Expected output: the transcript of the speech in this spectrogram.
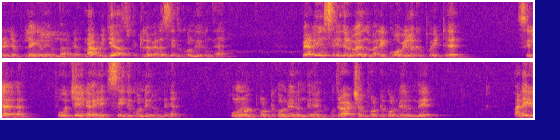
ரெண்டு பிள்ளைகள் இருந்தார்கள். நான் விஜய் ஹாஸ்பிட்டலில் வேலை செய்து கொண்டு இருந்தேன் வேலையும் செய்திருவேன் இந்த மாதிரி கோவிலுக்கு போயிட்டு சில பூஜைகளை செய்து கொண்டிருந்தேன். பூநூல் போட்டு கொண்டிருந்தேன் உதிராட்சம் போட்டு கொண்டிருந்தேன் அநேக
